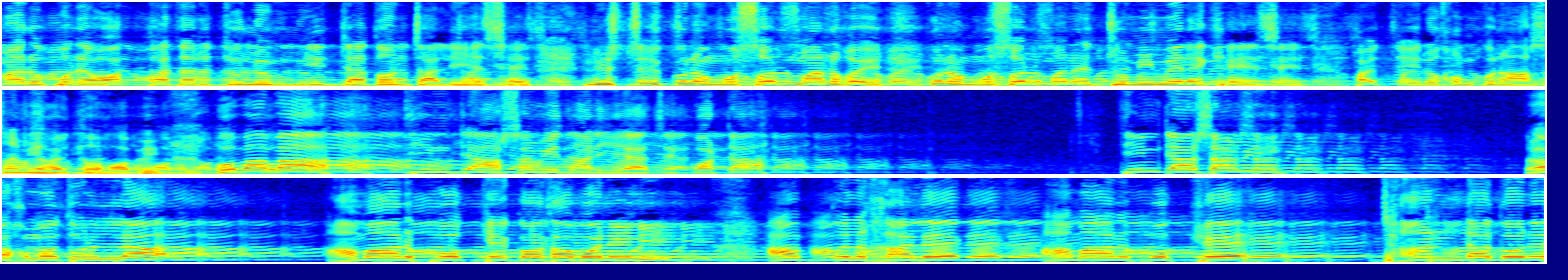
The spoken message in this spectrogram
মায়ের উপরে অত্যাচার, জুলুম, নির্যাতন চালিয়েছে, নিশ্চয়ই কোনো মুসলমান হয়ে কোনো মুসলমানের জমি মেরে খেয়েছে। হয়তো এরকম কোনো আসামি হয়তো হবে। ও বাবা, তিনটে আসামি দাঁড়িয়ে আছে, কটা? তিনটে আসামি রহমতুল্লাহ, আমার পক্ষে কথা বলেনি। আব্দুল খালেক, আমার পক্ষে ঝান্ডা ধরে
